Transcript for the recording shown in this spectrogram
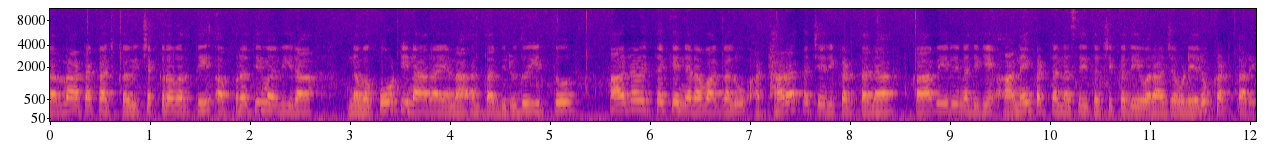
ಕರ್ನಾಟಕ ಕವಿಚಕ್ರವರ್ತಿ ಅಪ್ರತಿಮ ವೀರ ನವಕೋಟಿ ನಾರಾಯಣ ಅಂತ ಬಿರುದು ಇತ್ತು. ಆಡಳಿತಕ್ಕೆ ನೆರವಾಗಲು ಅಠಾರ ಕಚೇರಿ ಕಟ್ತಾನ. ಕಾವೇರಿ ನದಿಗೆ ಆಣೆಕಟ್ಟನ ಸಹಿತ ಚಿಕ್ಕದೇವರಾಜ ಒಡೆಯರು ಕಟ್ತಾರೆ.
